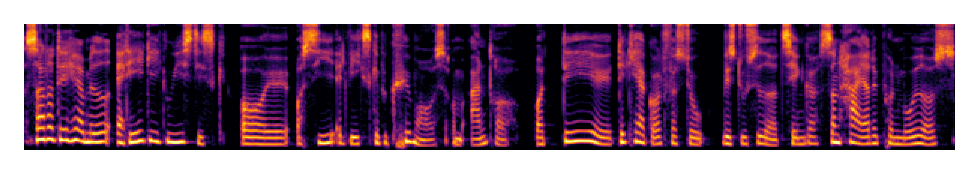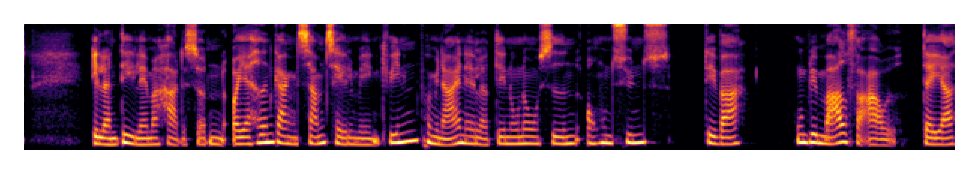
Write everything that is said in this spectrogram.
Så er der det her med, at det ikke er egoistisk at, øh, at sige, at vi ikke skal bekymre os om andre. Og det, øh, det kan jeg godt forstå, hvis du sidder og tænker. Sådan har jeg det på en måde også. Eller en del af mig har det sådan. Og jeg havde engang en samtale med en kvinde på min egen alder, det er nogle år siden, og hun synes, det var, hun blev meget forarvet, da jeg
